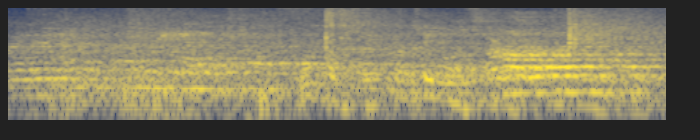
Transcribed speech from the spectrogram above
もっに結果的に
